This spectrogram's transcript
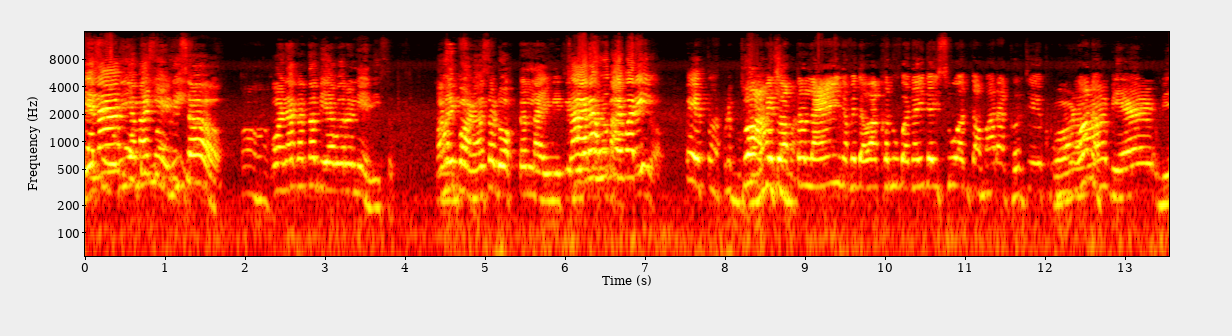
પેલા અમારી નેની છે. કોના કરતા બે વર્ષ નેની છે. અમે ભણે છે ડોક્ટર લાઈન એટલે તારે હું તે જો અમે ડોક્ટર લાઈન અમે દવાખાનું બનાવી દઈશું અને તમારા ઘર જે બે બે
